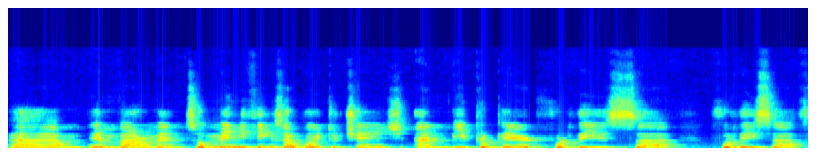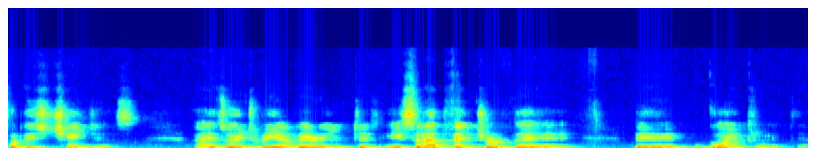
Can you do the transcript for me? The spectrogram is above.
um, environment. So many things are going to change, and be prepared for these uh, for these uh, for these changes. Uh, it's going to be a very interesting. It's an adventure. The the going through it. Yeah.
